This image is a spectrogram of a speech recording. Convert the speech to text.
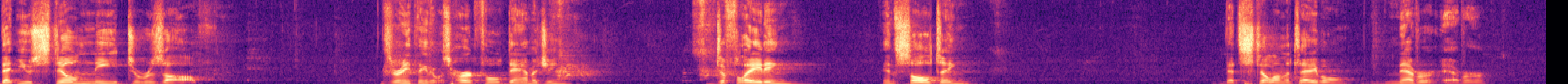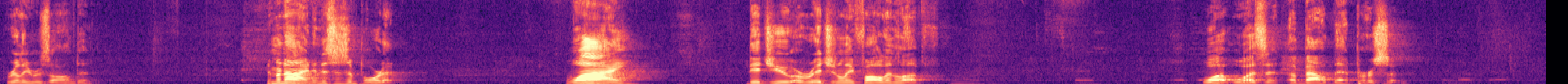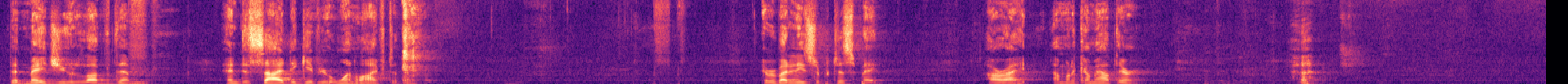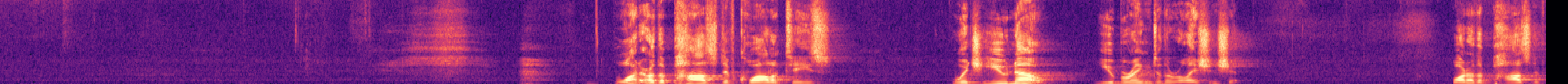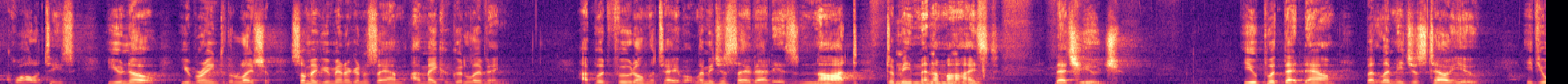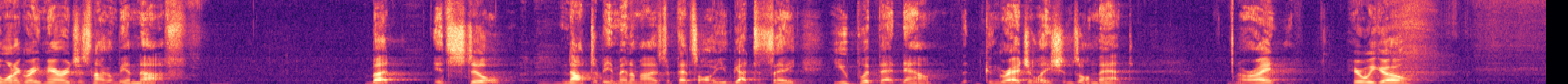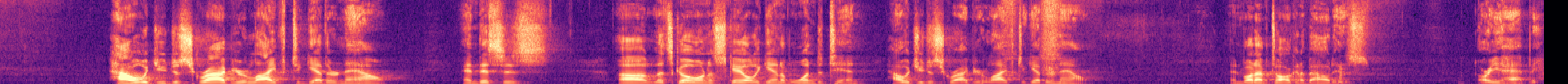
that you still need to resolve? Is there anything that was hurtful, damaging, deflating, insulting that's still on the table? Never, ever really resolved it? Number nine, and this is important. Why did you originally fall in love? What was it about that person that made you love them and decide to give your one life to them. Everybody needs to participate. All right, I'm going to come out there. What are the positive qualities which you know you bring to the relationship? What are the positive qualities you know you bring to the relationship. Some of you men are going to say, I make a good living. I put food on the table. Let me just say that is not to be minimized. That's huge. You put that down. But let me just tell you if you want a great marriage, it's not going to be enough. But it's still not to be minimized. If that's all you've got to say, you put that down. Congratulations on that. All right, here we go. How would you describe your life together now? And this is, uh, let's go on a scale again of 1 to 10. How would you describe your life together now? And what I'm talking about is, are you happy?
